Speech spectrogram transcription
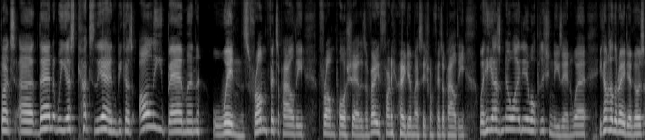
But uh, then we just cut to the end because Ollie Bearman wins from Fittipaldi from Pourchaire. There's a very funny radio message from Fittipaldi where he has no idea what position he's in. Where he comes on the radio and goes,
